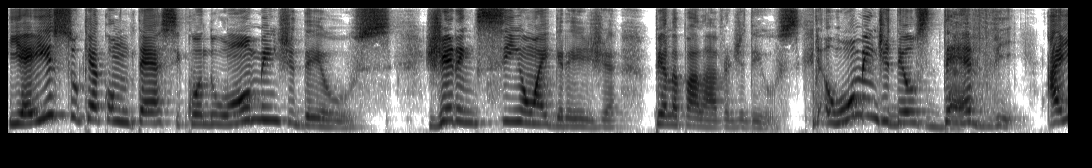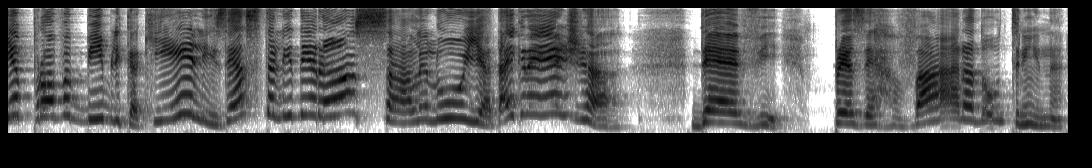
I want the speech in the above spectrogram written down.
E é isso que acontece quando homens de Deus gerenciam a igreja pela palavra de Deus. O homem de Deus deve. Aí é prova bíblica que eles, esta liderança, aleluia, da igreja, deve preservar a doutrina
